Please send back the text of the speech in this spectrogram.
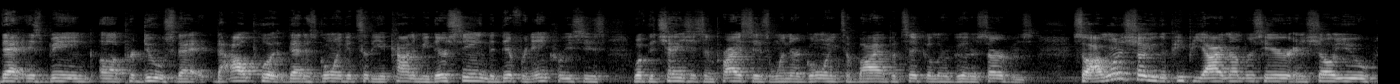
that is being uh, produced, that the output that is going into the economy, they're seeing the different increases with the changes in prices when they're going to buy a particular good or service. So I want to show you the PPI numbers here and show you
